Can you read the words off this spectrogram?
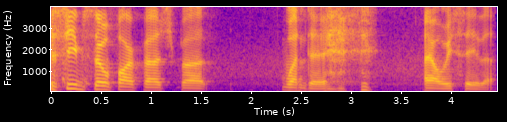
It seems so far-fetched, but one day. I always say that.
